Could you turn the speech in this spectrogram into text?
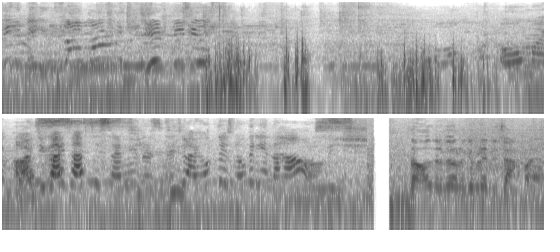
Değil mi? İnsanlar mı? Cem ne diyorsun? Oh my god. You guys have to send me this video. I hope there's nobody in the house. Holy shit. Det har aldri vært noe bredd i Champire.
